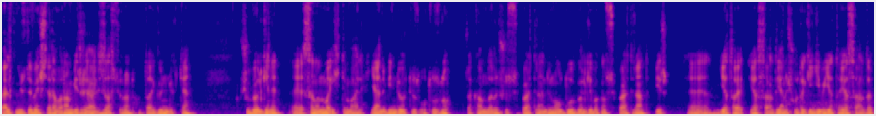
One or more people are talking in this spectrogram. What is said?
belki %5'lere varan bir realizasyonun hatta günlükte şu bölgenin e, sınanma ihtimali. Yani 1430'lu rakamların şu süper trendin olduğu bölge bakın süper trend bir e, yataya sardı. Yani şuradaki gibi yataya sardı.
